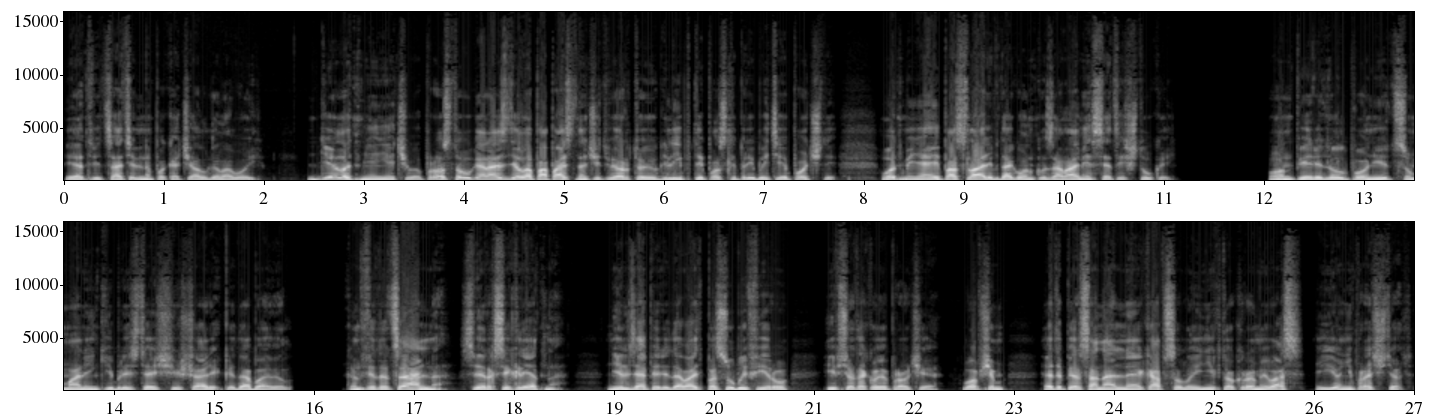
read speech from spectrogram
и отрицательно покачал головой. Делать мне нечего, просто угораздило попасть на четвертую глипты после прибытия почты. Вот меня и послали в догонку за вами с этой штукой. Он передал поницу маленький блестящий шарик и добавил: "Конфиденциально, сверхсекретно. Нельзя передавать по субэфиру и все такое прочее. В общем, это персональная капсула, и никто, кроме вас, ее не прочтет.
